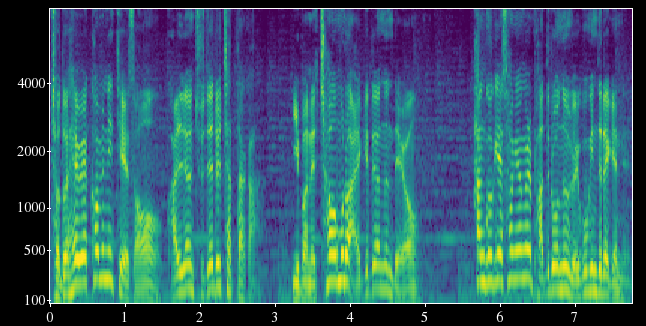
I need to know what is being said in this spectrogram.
저도 해외 커뮤니티에서 관련 주제를 찾다가 이번에 처음으로 알게 되었는데요. 한국에 성형을 받으러 오는 외국인들에게는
